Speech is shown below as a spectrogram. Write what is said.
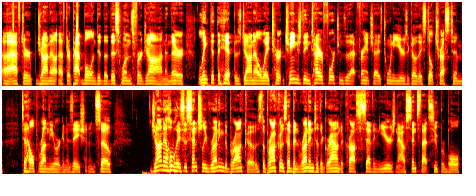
Uh, after John El- after Pat Bowlen did the this one's for John, and they're linked at the hip as John Elway ter- changed the entire fortunes of that franchise 20 years ago. They still trust him to help run the organization, and so John Elway is essentially running the Broncos. The Broncos have been run into the ground across seven years now since that Super Bowl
